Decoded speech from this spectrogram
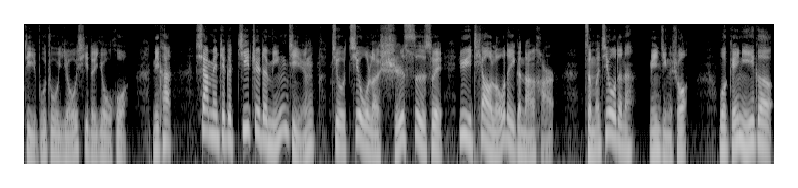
抵不住游戏的诱惑。你看，下面这个机智的民警就救了十四岁欲跳楼的一个男孩。怎么救的呢？民警说：“我给你一个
